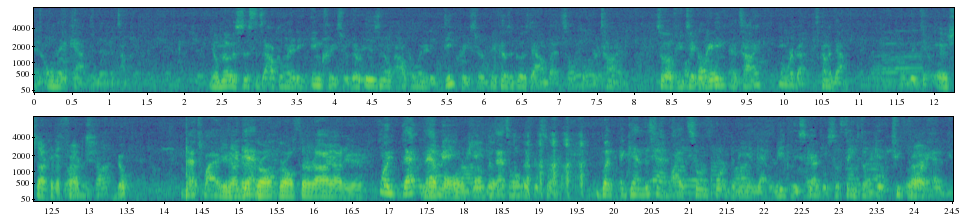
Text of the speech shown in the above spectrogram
and only a capsule at a time. You'll notice this is alkalinity increaser. There is no alkalinity decreaser because it goes down by itself over time. So if you take a reading and it's high, don't worry about it. It's coming down. No big deal. It's not going to affect. Nope. That's why, You're not going to grow, grow a third eye out of your. well, that, that may or something. but that's a whole different story. but again, this is why it's so important to be in that weekly schedule so things don't get too far Right. ahead of you.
